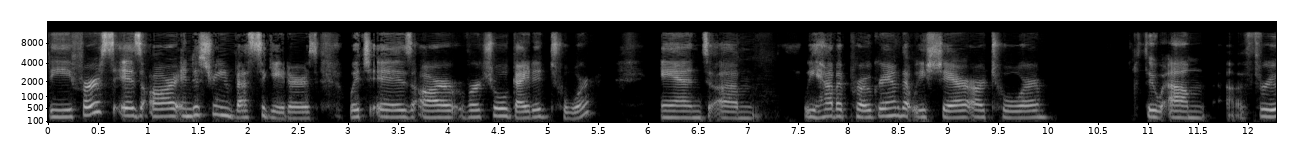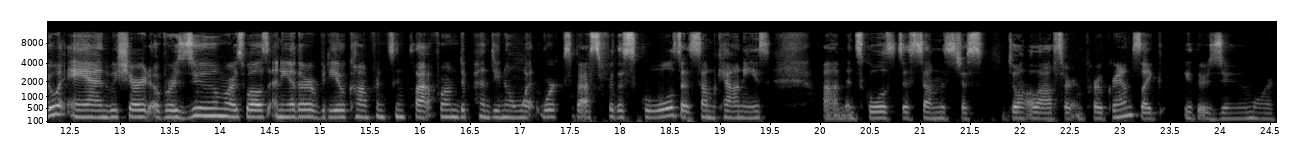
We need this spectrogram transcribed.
The first is our industry investigators, which is our virtual guided tour. And um, we have a program that we share our tour through, um, uh, through and we share it over Zoom or as well as any other video conferencing platform depending on what works best for the schools as some counties um, and schools just some just don't allow certain programs like either Zoom or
